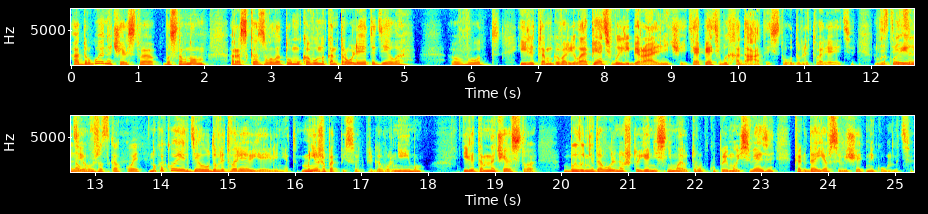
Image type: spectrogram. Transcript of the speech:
А другое начальство в основном рассказывало о том, у кого на контроле это дело. Вот. Или там говорила, опять вы либеральничаете, опять вы ходатайство удовлетворяете. Ну, Действительно, какое их дело? ужас какой. Ну, какое их дело, удовлетворяю я или нет? Мне же подписывать приговор, не ему. Или там начальство было недовольно, что я не снимаю трубку прямой связи, когда я в совещательной комнате.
